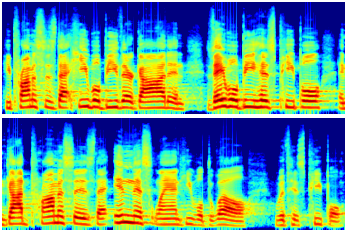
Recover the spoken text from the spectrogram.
He promises that he will be their God and they will be his people. And God promises that in this land he will dwell with his people.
